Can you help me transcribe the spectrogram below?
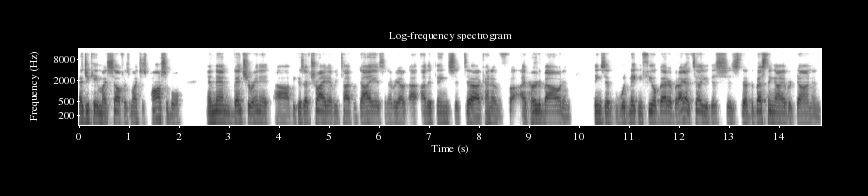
educate myself as much as possible, and then venture in it uh, because I've tried every type of diets and every other things that uh, kind of uh, I've heard about and things that would make me feel better. But I got to tell you, this is the, the best thing I ever done, and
